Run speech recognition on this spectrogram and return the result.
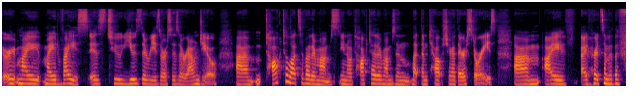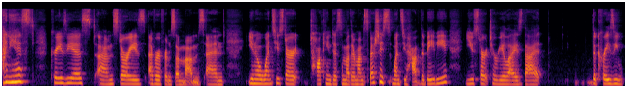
or my my advice is to use the resources around you. Um, talk to lots of other moms you know talk to other moms and let them tell share their stories. Um, i've i've heard some of the funniest craziest um, stories ever from some moms. And you know once you start talking to some other moms especially once you have the baby you start to realize that the crazy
